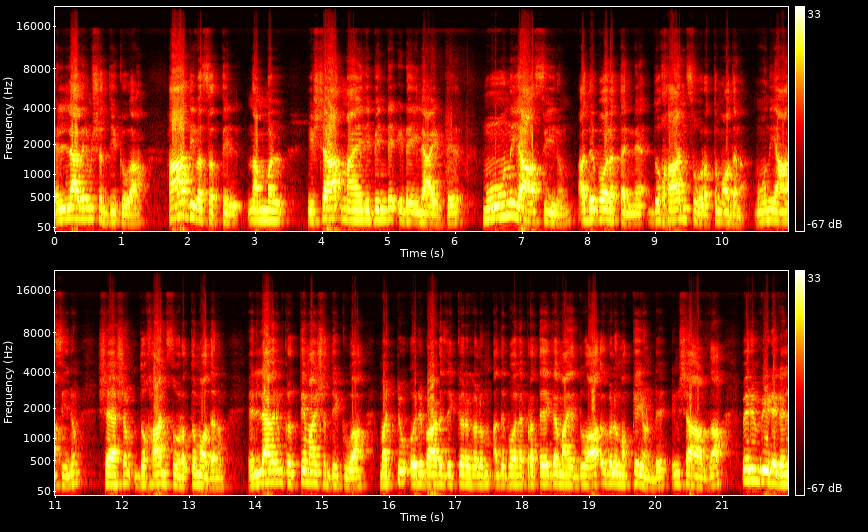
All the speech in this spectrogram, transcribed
എല്ലാവരും ശ്രദ്ധിക്കുക. ആ ദിവസത്തിൽ നമ്മൾ ഇഷ മൈരിബിന്റെ ഇടയിലായിട്ട് മൂന്ന് യാസീനും അതുപോലെ തന്നെ ദുഹാൻ സൂറത്തും ഓതണം മൂന്ന് യാസീനും ശേഷം ദുഹാൻ സൂറത്തും ഓതണം എല്ലാവരും കൃത്യമായി ശ്രദ്ധിക്കുക. മറ്റു ഒരുപാട് ദിക്കറുകളും അതുപോലെ പ്രത്യേകമായ ദ്വാകളും ഒക്കെയുണ്ട്. ഇൻഷാ അള്ളാ വരും വീടുകളിൽ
